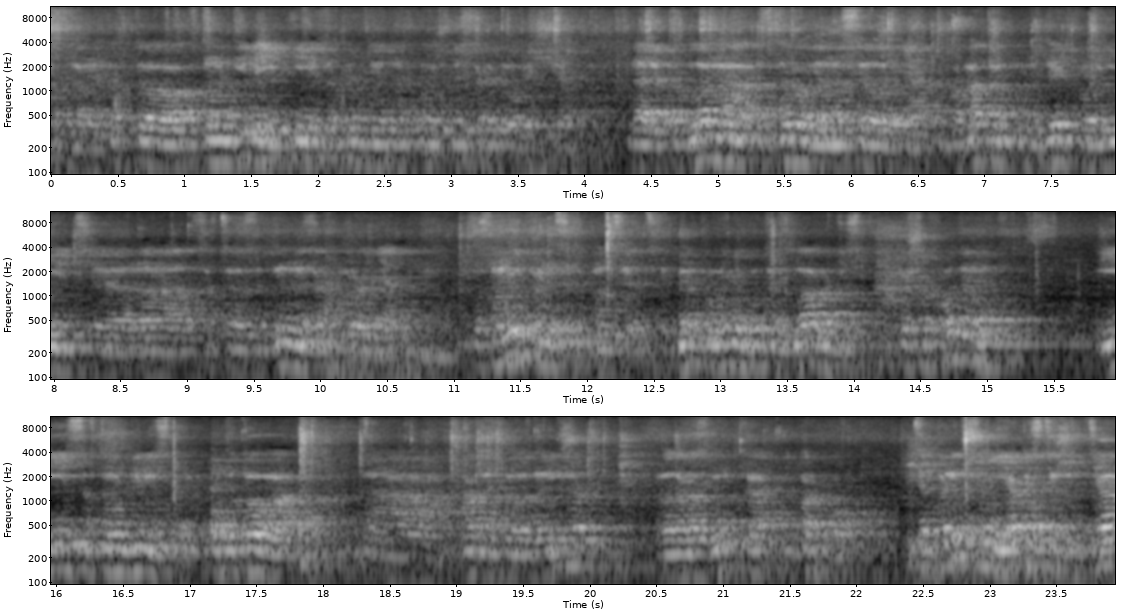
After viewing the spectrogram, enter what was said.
проблеми, тобто автомобілі, які забруднюють навколишнє середовище. Далі проблема здоров'я населення. Багато людей хворіють е, на серцево-судинне захворювання. Основний принцип концепції. Ми повинні бути злагоді з пішоходами і з автомобілістами. Побудова е, гарних велодоріжок, велорозмітка і парковка. Це поліпшення якості життя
